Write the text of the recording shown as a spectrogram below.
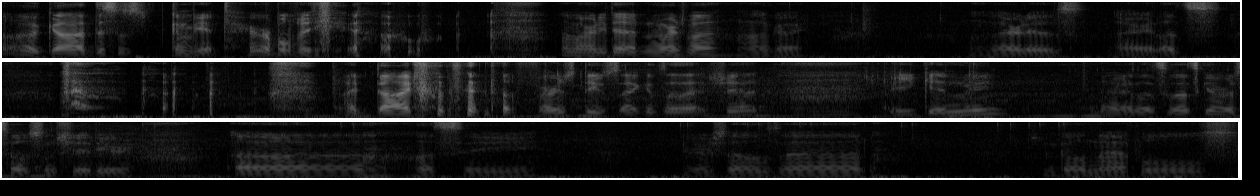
oh god, this is gonna be a terrible video. I'm already dead. And where's my... Okay. There it is. Alright, let's... I died within the first two seconds of that shit? Are you kidding me? Alright, let's let's give ourselves some shit here. Uh, let's see. Give ourselves that. Some golden apples.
